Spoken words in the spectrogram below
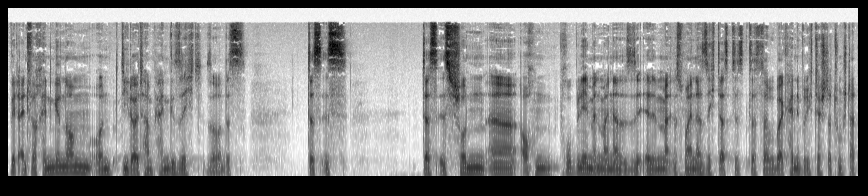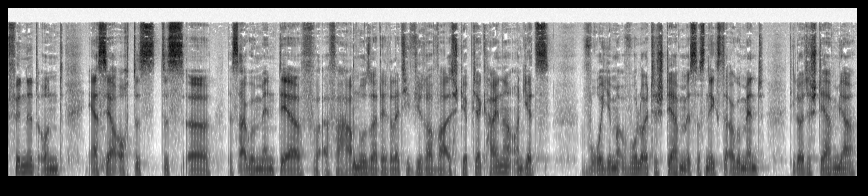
wird einfach hingenommen und die Leute haben kein Gesicht. So, das das ist, das ist schon äh, auch ein Problem in meiner, aus meiner Sicht, dass, das, dass darüber keine Berichterstattung stattfindet. Und er ist ja auch das, das, äh, das Argument der Verharmloser, der Relativierer war, es stirbt ja keiner. Und jetzt, wo jemand, wo Leute sterben, ist das nächste Argument, die Leute sterben ja,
